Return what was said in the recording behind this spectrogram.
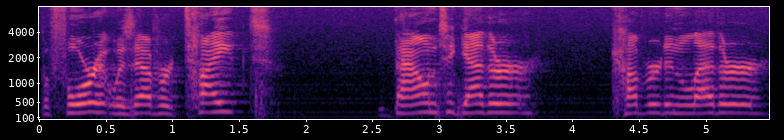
before it was ever typed, bound together, covered in leather.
